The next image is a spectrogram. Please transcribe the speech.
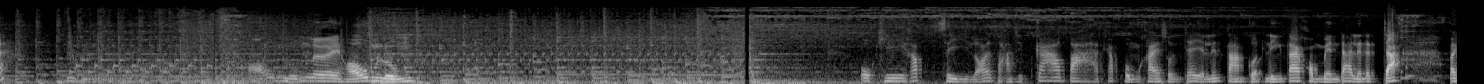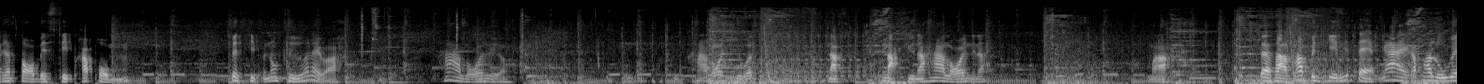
นะอื้อหือหออุ้มหลุมเลยหออุ้มหลุม โอเคครับ 439 บาทครับผมใครสนใจอย่าเล่นตามกดลิงก์ใต้คอมเมนต์ได้เลยนะจ๊ะ ไปกันต่อเบ็ดสิบครับผม เบ็ดสิบมันต้องซื้อเท่าไหร่วะ 500 เลยเหรอ 500ถือว่าหนักหนักอยู่นะ 500 เนี่ยนะ มา แต่สามถ้าเป็นเกมที่แตกง่ายครับ ถ้ารู้เว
